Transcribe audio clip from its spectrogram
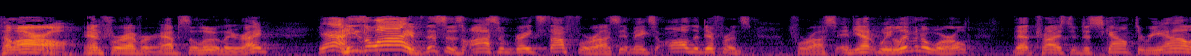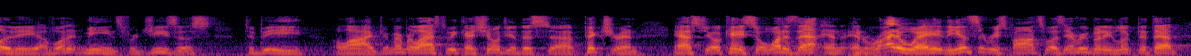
tomorrow and forever. Absolutely, right? Yeah, he's alive. This is awesome, great stuff for us. It makes all the difference for us. And yet, we live in a world that tries to discount the reality of what it means for Jesus to be alive. Do you remember last week I showed you this uh, picture and asked you, okay, so what is that? And, and right away, the instant response was everybody looked at that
